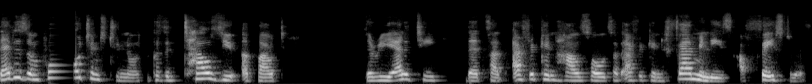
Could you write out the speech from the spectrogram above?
that is important to note because it tells you about the reality that South African households, South African families are faced with,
